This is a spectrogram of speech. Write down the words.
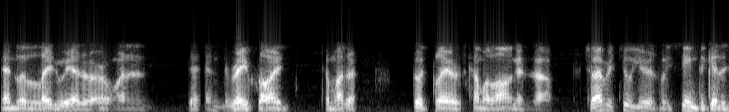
Then a little later, we had Irwin and, and Ray Floyd, some other good players come along, and uh, so every two years we seemed to get a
